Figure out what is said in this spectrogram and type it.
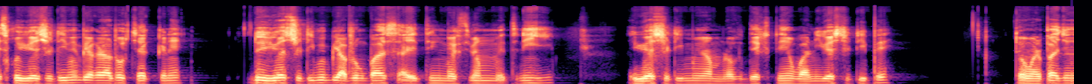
इसको यू में भी अगर आप लोग चेक करें तो यू में भी आप लोगों के पास आई थिंक मैक्सिमम इतनी ही यू में हम लोग देखते हैं वन यू पे। तो हमारे पास जो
